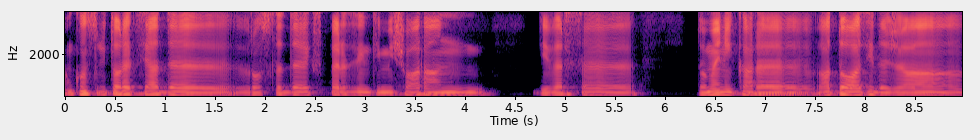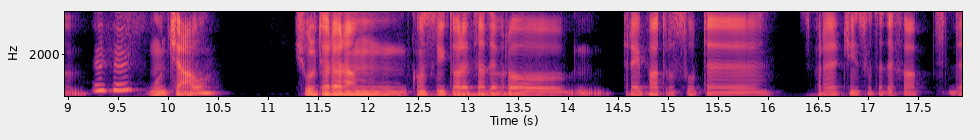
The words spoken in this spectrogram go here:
am construit o rețea de vreo 100 de experți din Timișoara în diverse domenii care a doua zi deja Mhm. munceau și ulterior am construit o rețea de vreo 3-400 spre 500 de fapt de,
